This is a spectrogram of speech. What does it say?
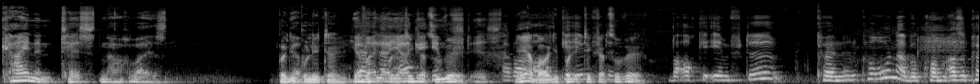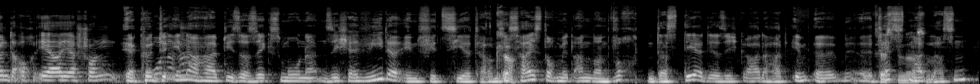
keinen Test nachweisen? Weil die Ja, Politik, ja, weil er ja geimpft will. ist. ja, aber auch weil die Politik Geimpfte- dazu will. Aber auch Geimpfte können Corona bekommen. Also könnte auch er ja schon. Er könnte Corona haben. innerhalb dieser sechs Monaten sich ja wieder infiziert haben. Klar. Das heißt doch mit anderen Worten, dass der, der sich gerade hat im, äh, äh, testen hat lassen,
